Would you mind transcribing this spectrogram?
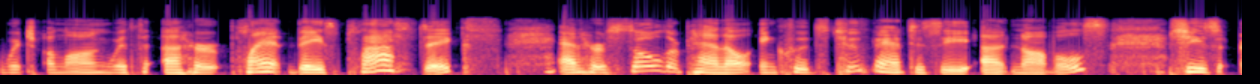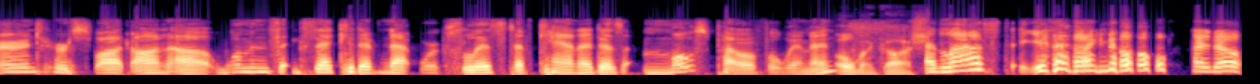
which, along with uh, her plant based plastics and her solar panel, includes two fantasy uh, novels. She's earned her spot on uh, Women's Executive Network's list of Canada's most powerful women. Oh my gosh. And last, yeah, I know, I know.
